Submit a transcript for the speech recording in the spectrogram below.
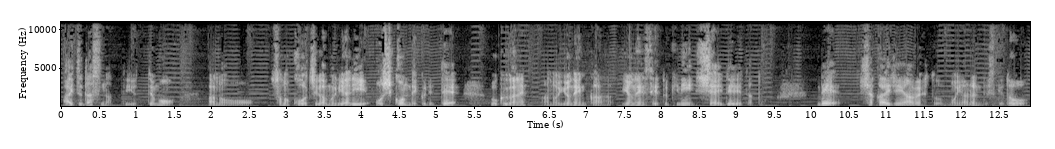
あいつ出すなって言っても、あの、そのコーチが無理やり押し込んでくれて、僕がね、あの、4年間、4年生の時に試合出れたと。で、社会人アメフトもやるんですけど、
